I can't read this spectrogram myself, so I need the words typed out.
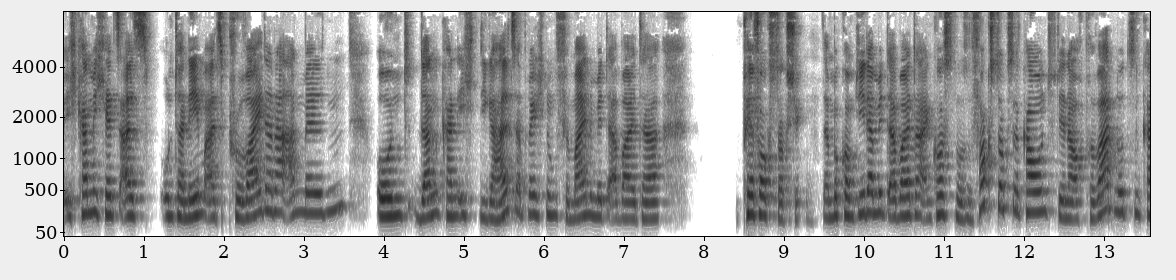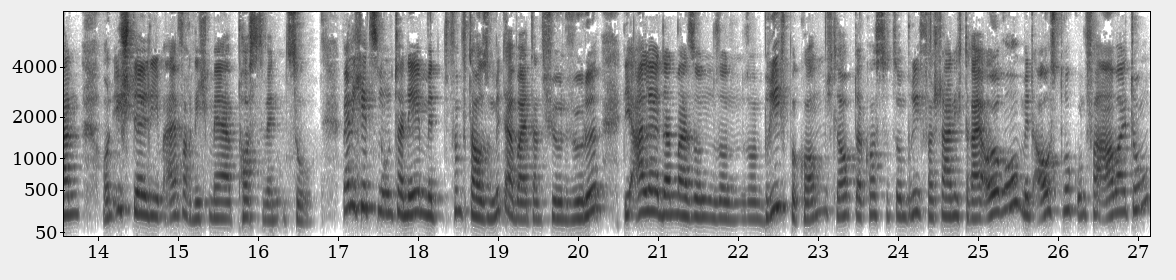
ich kann mich jetzt als Unternehmen, als Provider da anmelden und dann kann ich die Gehaltsabrechnung für meine Mitarbeiter per Foxdocs schicken. Dann bekommt jeder Mitarbeiter einen kostenlosen Foxdocs-Account, den er auch privat nutzen kann und ich stelle ihm einfach nicht mehr Postwenden zu. Wenn ich jetzt ein Unternehmen mit 5000 Mitarbeitern führen würde, die alle dann mal so einen, so einen, so einen Brief bekommen, ich glaube, da kostet so ein Brief wahrscheinlich drei Euro mit Ausdruck und Verarbeitung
